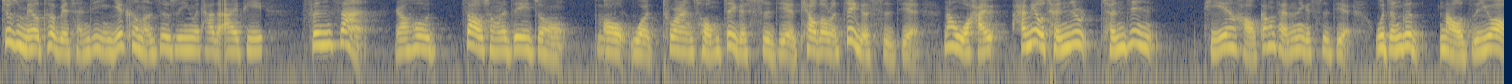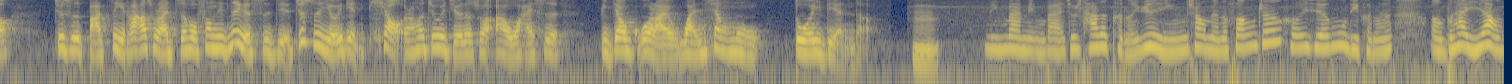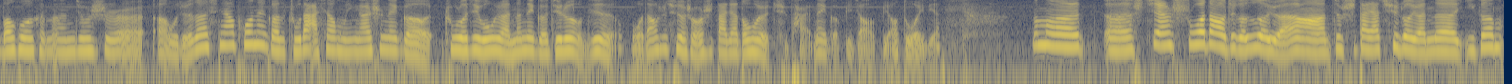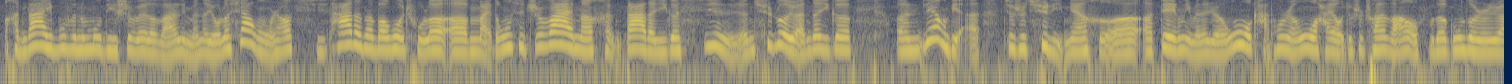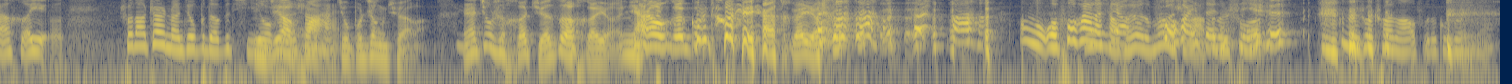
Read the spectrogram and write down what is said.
就是没有特别沉浸，也可能就是因为他的 IP 分散，然后造成了这一种哦，我突然从这个世界跳到了这个世界，那我还还没有沉入沉浸体验好刚才的那个世界，我整个脑子又要。就是把自己拉出来之后放进这个世界，就是有一点跳，然后就会觉得说啊，我还是比较过来玩项目多一点的。嗯，明白明白，就是它的可能运营上面的方针和一些目的可能嗯不太一样，包括可能就是呃，我觉得新加坡那个主打项目应该是那个侏罗纪公园的那个激流勇进，我当时去的时候是大家都会去排那个比较比较多一点。那么，呃，既然说到这个乐园啊，就是大家去乐园的一个很大一部分的目的是为了玩里面的游乐项目，然后其他的呢，包括除了呃买东西之外呢，很大的一个吸引人去乐园的一个嗯亮点，就是去里面和呃电影里面的人物、卡通人物，还有就是穿玩偶服的工作人员合影。说到这儿呢，就不得不提你这话就不正确了，人家就是和角色合影，你还要和工作人员合影。我我破坏了小朋友的梦是吧？不能说 不能说穿玩偶服的工作人员。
